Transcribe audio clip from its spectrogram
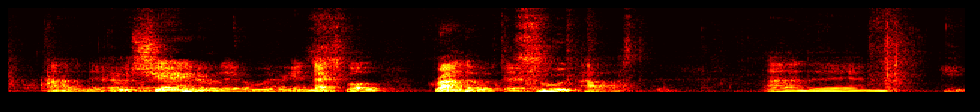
and uh, he was sharing it with everybody. And next well, Granda was there, who had passed. And um, he,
